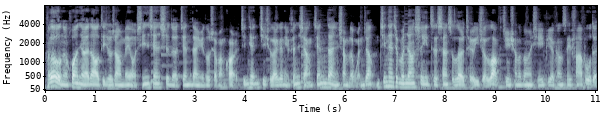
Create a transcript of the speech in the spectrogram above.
Hello，呢，欢迎你来到地球上没有新鲜事的煎蛋阅读小板块。今天继续来跟你分享煎蛋下面的文章。今天这篇文章是一次 Science Alert 由译者 Lock 基于传统公用协议 B 二杠 C 发布的。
